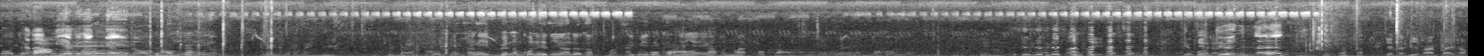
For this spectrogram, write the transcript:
พ่อกจะระดาษเบี้ยก็ยังไงเนาะของใหญ่ครับอันนี้เป็นน้ำข้นเห็ดยังไงเด้อครับสิมีแต่ของใหญ่ๆครับมันมักอย่าพูดถึงเลยเจ็ดนาทีผ่านไปครับ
